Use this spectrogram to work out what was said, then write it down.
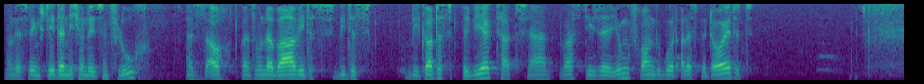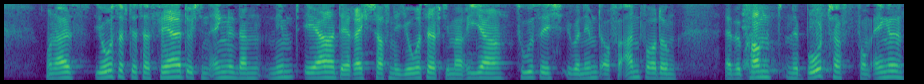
Und deswegen steht er nicht unter diesem Fluch. Also es ist auch ganz wunderbar, wie das, wie das, wie Gott es bewirkt hat, ja, was diese Jungfrauengeburt alles bedeutet. Und als Josef das erfährt durch den Engel, dann nimmt er, der rechtschaffene Josef, die Maria zu sich, übernimmt auch Verantwortung. Er bekommt eine Botschaft vom Engel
